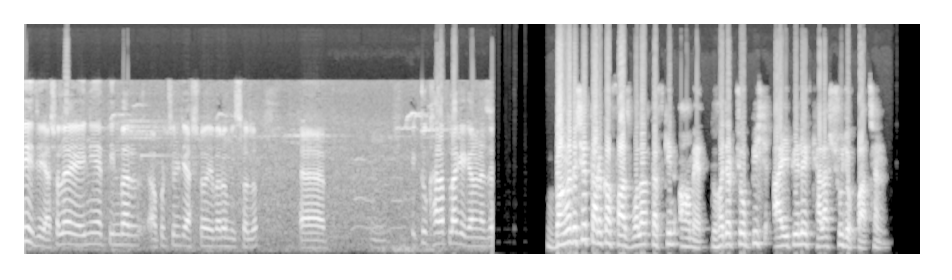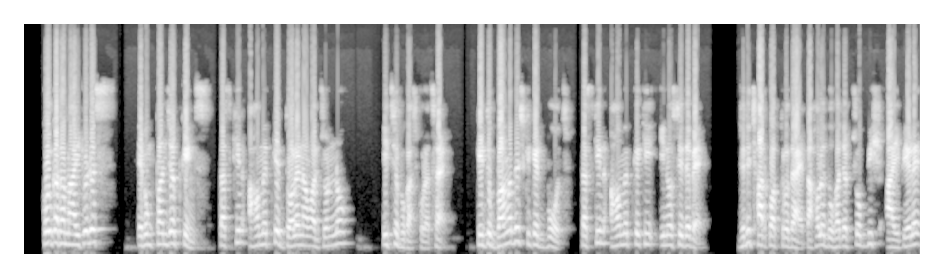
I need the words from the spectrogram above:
জি জি, আসলে এই নিয়ে তিনবার অপরচুনিটি আসলো, এবারও মিস হলো। একটু খারাপ লাগে কারণ বাংলাদেশের তারকা ফাস্ট বোলার তাসকিন আহমেদ দু আইপিএল এ খেলার সুযোগ পাচ্ছেন। কলকাতা নাইট রাইডার্স এবং পাঞ্জাব কিংস তাসকিন আহমেদকে দলে নেওয়ার জন্য ইচ্ছে প্রকাশ করেছে। কিন্তু বাংলাদেশ ক্রিকেট বোর্ড তাসকিন আহমেদকে কি ইনোসি দেবে? যদি ছাড়পত্র দেয়, তাহলে দু হাজার চব্বিশ আইপিএল এ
